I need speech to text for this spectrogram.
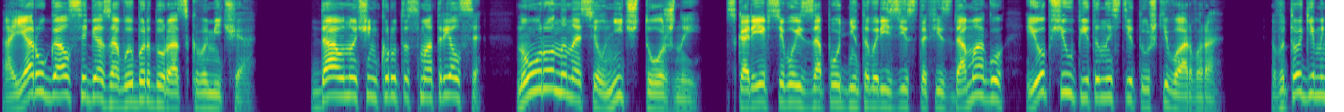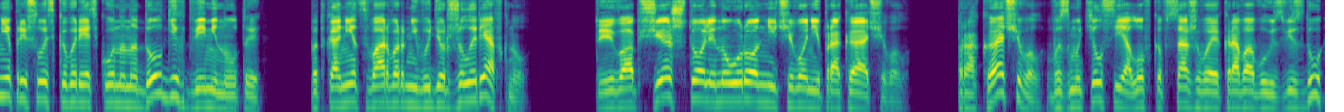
а я ругал себя за выбор дурацкого меча. Да, он очень круто смотрелся, но урон наносил ничтожный. Скорее всего, из-за поднятого резиста физдамагу и общей упитанности тушки варвара. В итоге мне пришлось ковырять Конана долгих две минуты. Под конец варвар не выдержал и рявкнул. «Ты вообще, что ли, на урон ничего не прокачивал?» «Прокачивал?» — возмутился я, ловко всаживая кровавую звезду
